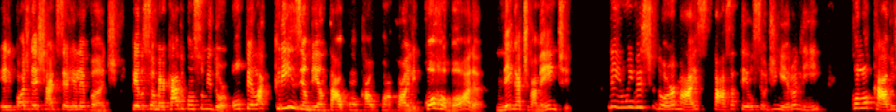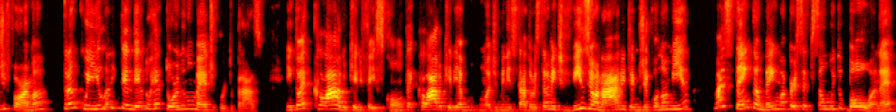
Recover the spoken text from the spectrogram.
ele pode deixar de ser relevante pelo seu mercado consumidor ou pela crise ambiental com a qual, ele corrobora negativamente, nenhum investidor mais passa a ter o seu dinheiro ali colocado de forma tranquila, entendendo o retorno no médio e curto prazo. Então, é claro que ele fez conta, é claro que ele é um administrador extremamente visionário em termos de economia, mas tem também uma percepção muito boa, né?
